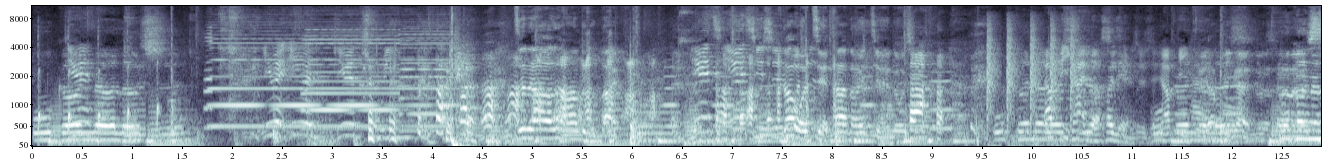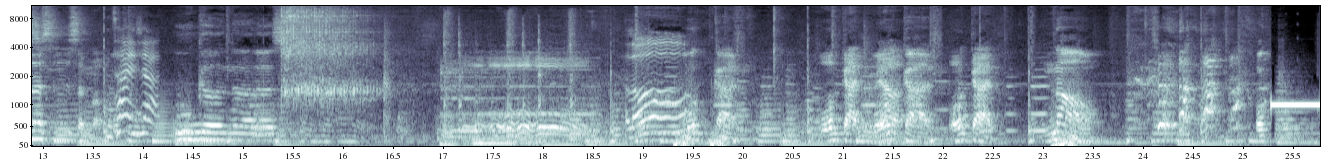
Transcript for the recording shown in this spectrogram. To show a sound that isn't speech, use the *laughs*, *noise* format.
五个呢了是，因为因为因为初音，真的要让他明白，因 *laughs* 为因为其实让我剪他的东西剪的多辛苦，五个呢要避开很多是，快点事情，是不是？要避开要避开很多事。五个呢了是什么？你猜一下五个呢了是，，Hello，我敢，我敢？我，敢。我敢。闹，我 *laughs*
